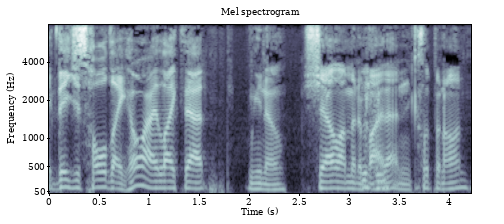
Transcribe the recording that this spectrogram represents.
if they just hold like, oh, I like that, you know, shell, I'm going to buy mm-hmm. that and clip it on.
